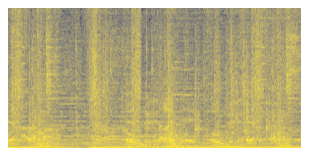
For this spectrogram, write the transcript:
Oh, no, I'm there. Oh, no.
